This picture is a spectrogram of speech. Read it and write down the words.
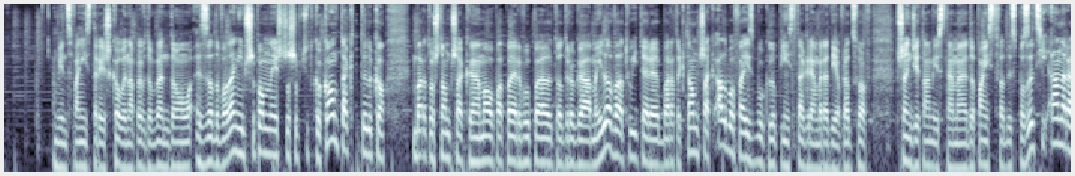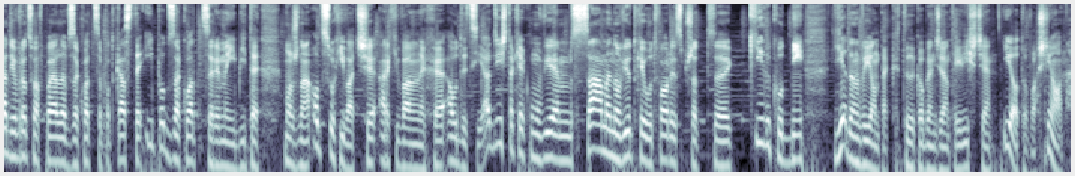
Więc fani starej szkoły na pewno będą zadowoleni. Przypomnę jeszcze szybciutko kontakt, tylko Bartosz Tomczak, małpa.prw.pl to droga mailowa, Twitter Bartek Tomczak albo Facebook lub Instagram Radia Wrocław. Wszędzie tam jestem do Państwa dyspozycji, a na radiowrocław.pl w zakładce podcasty i pod zakładce Rymy i Bite można odsłuchiwać archiwalnych audycji. A dziś, tak jak mówiłem, same nowiutkie utwory sprzed e, kilku dni. Jeden wyjątek tylko będzie na tej liście i oto właśnie one.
